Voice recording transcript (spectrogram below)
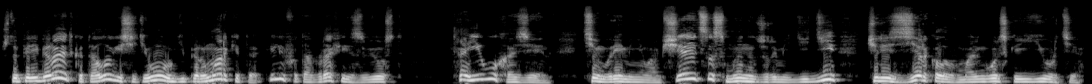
что перебирает каталоги сетевого гипермаркета или фотографии звезд, а его хозяин тем временем общается с менеджерами Диди через зеркало в монгольской юрте.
